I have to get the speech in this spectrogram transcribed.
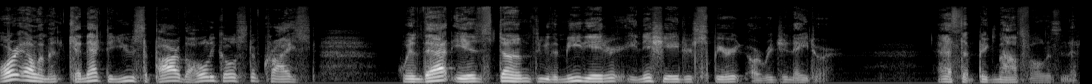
or element connect and use the power of the Holy Ghost of Christ when that is done through the mediator, initiator, spirit, originator. That's a big mouthful, isn't it?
